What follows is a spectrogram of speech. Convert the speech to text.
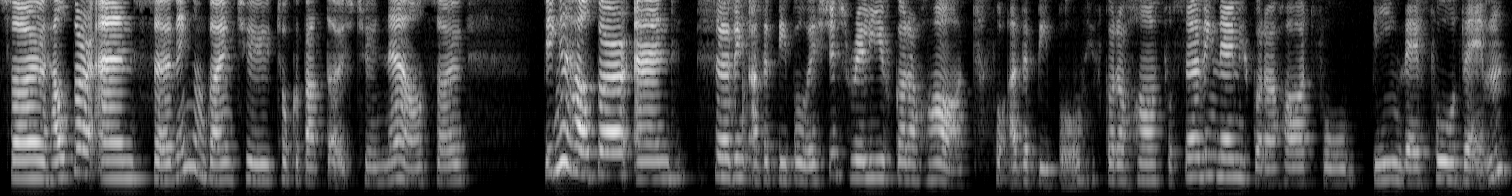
So, helper and serving, I'm going to talk about those two now. So, being a helper and serving other people is just really you've got a heart for other people. You've got a heart for serving them, you've got a heart for being there for them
